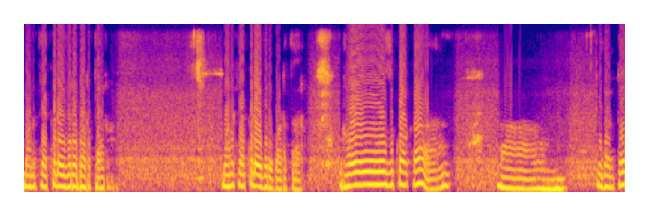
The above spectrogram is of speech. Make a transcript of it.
మనకి ఎక్కడ ఎదురుపడతారు? మనకి ఎక్కడ ఎదురుపడతారు? రోజుకొక ఇదంటే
